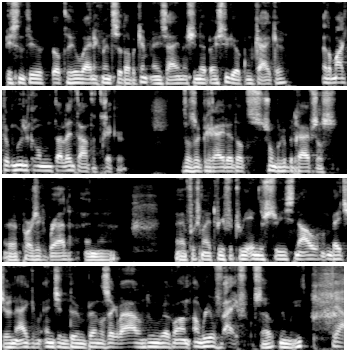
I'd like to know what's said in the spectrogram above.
is natuurlijk dat heel weinig mensen daar bekend mee zijn als je net bij een studio komt kijken. En dat maakt het ook moeilijker om talent aan te trekken. Dus dat is ook de reden dat sommige bedrijven zoals eh, Project Brad en, En volgens mij 343 Industries nou een beetje hun eigen engine dumpen. En dan zeggen we, ah, dan doen we gewoon Unreal 5 of zo, noem maar iets. Ja.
